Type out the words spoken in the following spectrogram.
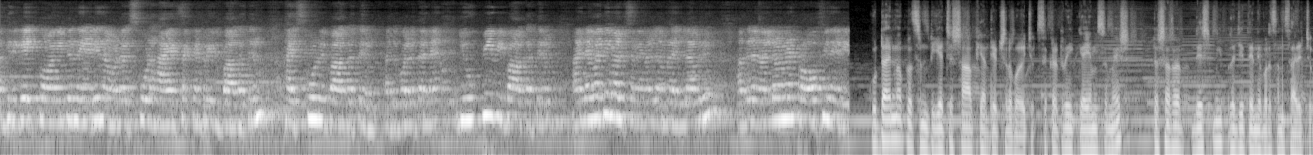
അഗ്രിഗേറ്റ് പോയിന്റ് നേടി നമ്മുടെ സ്കൂൾ ഹയർ സെക്കൻഡറി വിഭാഗത്തിലും ഹൈസ്കൂൾ വിഭാഗത്തിലും അതുപോലെ തന്നെ യു പി വിഭാഗത്തിലും അനവധി മത്സരങ്ങളിൽ നമ്മൾ എല്ലാവരും അതിൽ നല്ലോണം ട്രോഫി നേടി. കൂട്ടായ്മ പ്രസിഡന്റ് ടി എച്ച് ഷാഫി അധ്യക്ഷത വഹിച്ചു. Secretary K M Sumesh treasurer Lakshmi Prajith എന്നിവർ സംസാരിച്ചു.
